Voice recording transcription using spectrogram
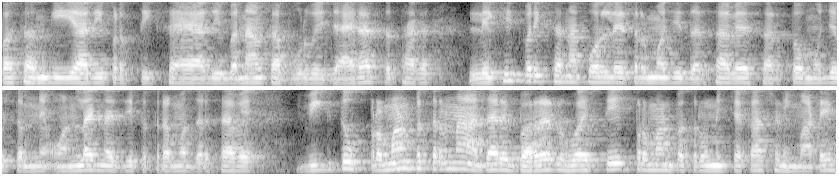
પસંદગી, યાદી, પ્રતીક્ષા યાદી બનાવતા પૂર્વે જાહેરાત તથા લેખિત પરીક્ષાના કોલ લેટરમાં જે દર્શાવે શરતો મુજબ તમને ઓનલાઈન અરજીપત્રમાં દર્શાવે વિગતો પ્રમાણપત્રના આધારે ભરેલ હોય તે જ પ્રમાણપત્રોની ચકાસણી માટે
